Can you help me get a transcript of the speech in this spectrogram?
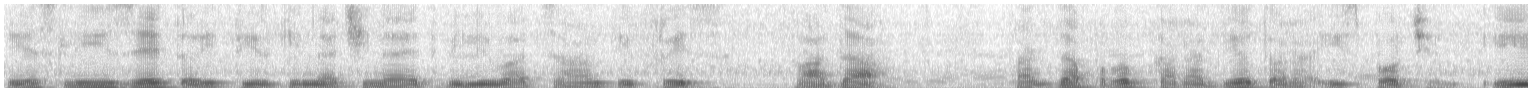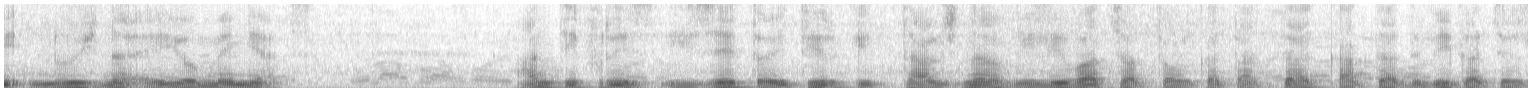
Если из этой тирки начинает выливаться антифриз, вода, тогда пробка радиатора испорчен и нужно ее менять. Антифриз из этой тирки должна выливаться только тогда, когда двигатель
